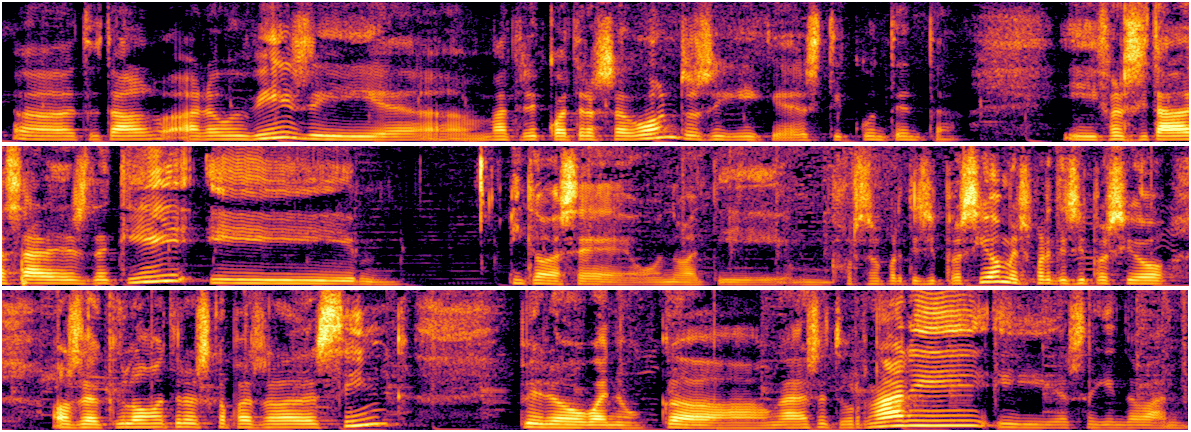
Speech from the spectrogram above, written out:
eh, total, ara ho he vist i eh, m'ha tret 4 segons, o sigui que estic contenta. I felicitar la Sara des d'aquí i i que va ser un matí amb força participació, més participació als 10 quilòmetres que pas a la de 5, però bueno, que ganes de tornar-hi i a seguir endavant.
